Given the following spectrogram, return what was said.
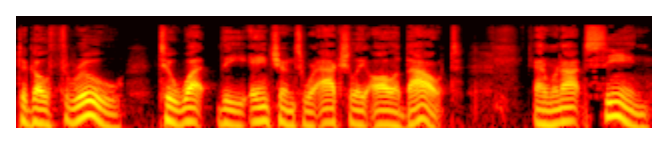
to go through to what the ancients were actually all about. And we're not seeing,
